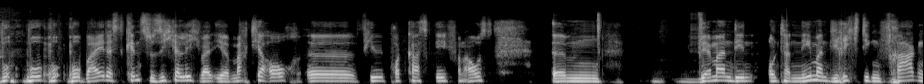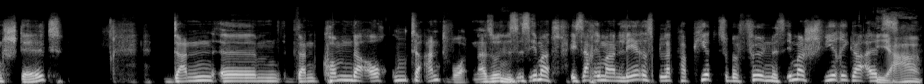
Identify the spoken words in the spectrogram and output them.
Wo, wo, wo, wobei, das kennst du sicherlich, weil ihr macht ja auch äh, viel Podcast, gehe ich von aus. Ähm, wenn man den Unternehmern die richtigen Fragen stellt, dann, ähm, dann kommen da auch gute Antworten. Also hm. es ist immer, ich sage immer, ein leeres Blatt Papier zu befüllen, ist immer schwieriger als, ja,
